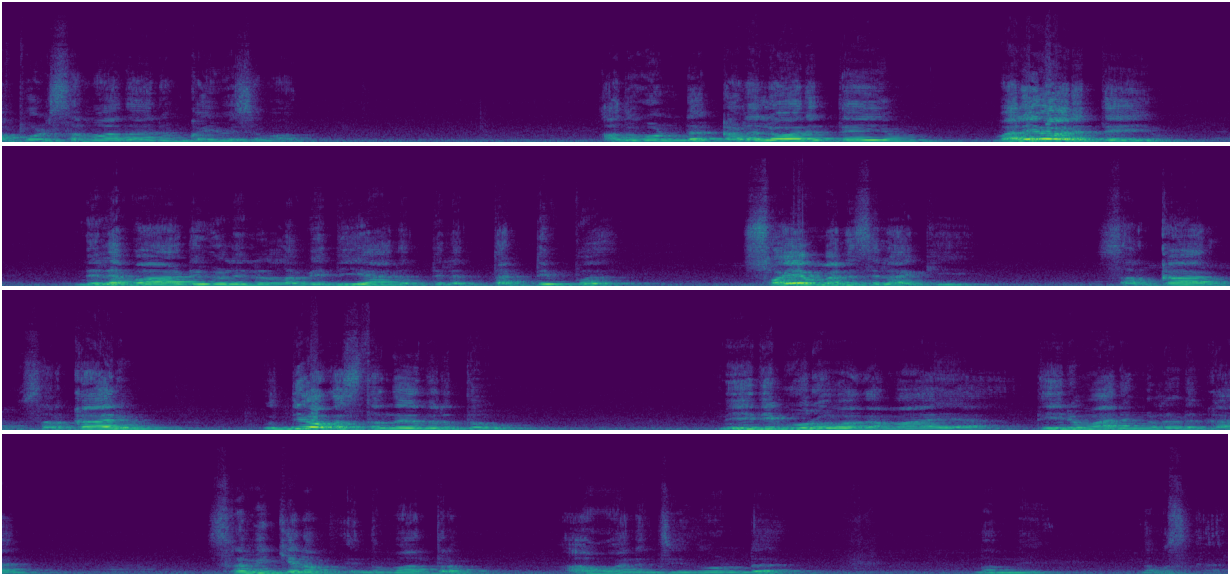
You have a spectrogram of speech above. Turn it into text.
അപ്പോൾ സമാധാനം കൈവശമാകും. അതുകൊണ്ട് കടലോരത്തെയും മലയോരത്തെയും നിലപാടുകളിലുള്ള വ്യതിയാനത്തിലെ തട്ടിപ്പ് സ്വയം മനസ്സിലാക്കി സർക്കാർ സർക്കാരും ഉദ്യോഗസ്ഥ നേതൃത്വവും നീതിപൂർവകമായ തീരുമാനങ്ങൾ എടുക്കാൻ ശ്രമിക്കണം എന്ന് മാത്രം ആഹ്വാനം ചെയ്തുകൊണ്ട് നന്ദി നമസ്കാരം.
